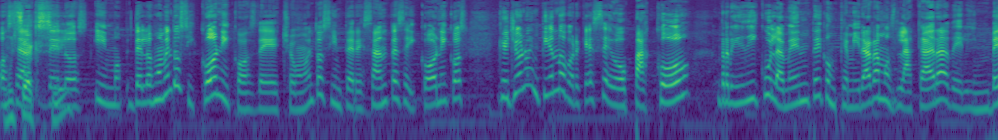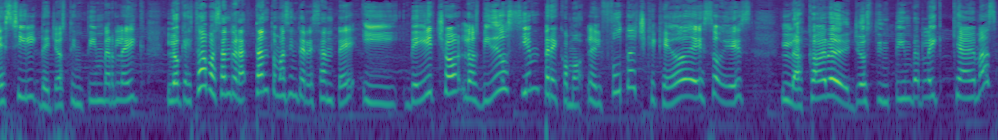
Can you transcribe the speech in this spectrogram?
o muy sea, sexy. de los de los momentos icónicos, de hecho, momentos interesantes e icónicos que yo no entiendo por qué se opacó ridículamente con que miráramos la cara del imbécil de Justin Timberlake. Lo que estaba pasando era tanto más interesante y de hecho los videos siempre como el footage que quedó de eso es la cara de Justin Timberlake que además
